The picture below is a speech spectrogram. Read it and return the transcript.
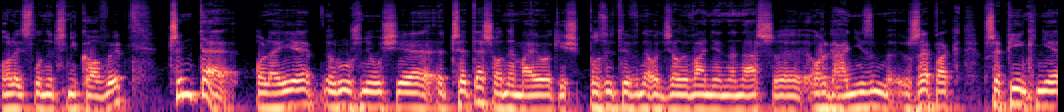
olej słonecznikowy. Czym te oleje różnią się, czy też one mają jakieś pozytywne oddziaływanie na nasz e, organizm? Rzepak przepięknie,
